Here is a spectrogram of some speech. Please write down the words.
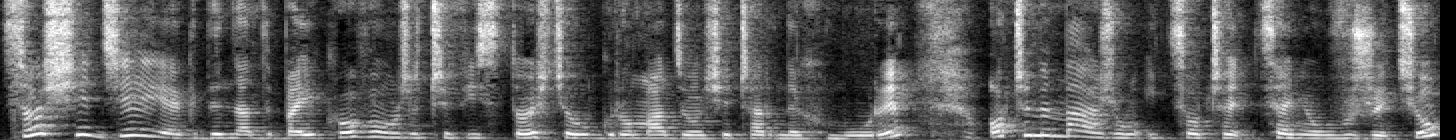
Co się dzieje, gdy nad bajkową rzeczywistością gromadzą się czarne chmury? O czym marzą i co cenią w życiu?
